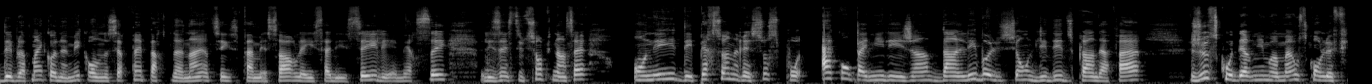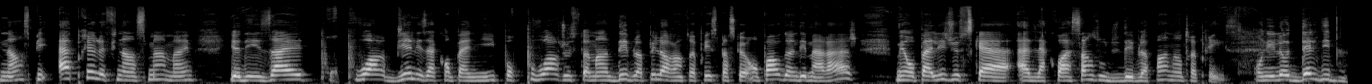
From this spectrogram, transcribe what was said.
développement économique, on a certains partenaires, tu sais, Sœurs, les SADC, les MRC, les institutions financières. On est des personnes ressources pour accompagner les gens dans l'évolution de l'idée du plan d'affaires jusqu'au dernier moment où ce qu'on le finance. Puis après le financement même, il y a des aides pour pouvoir bien les accompagner, pour pouvoir justement développer leur entreprise parce qu'on part d'un démarrage, mais on peut aller jusqu'à de la croissance ou du développement d'entreprise. On est là dès le début.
